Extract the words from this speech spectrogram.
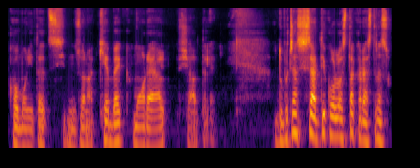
comunități din zona Quebec, Montreal și altele. După ce am scris articolul ăsta care a strâns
